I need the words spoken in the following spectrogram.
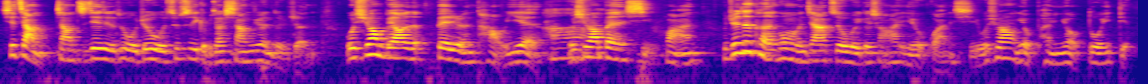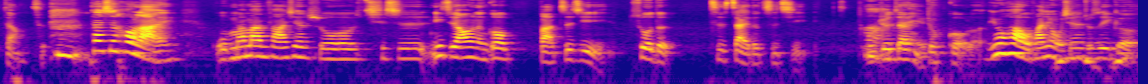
其实讲讲直接点说，我觉得我就是一个比较相怨的人。我希望不要被人讨厌，我希望被人喜欢。我觉得这可能跟我们家只有我一个小孩也有关系。我希望有朋友多一点这样子。但是后来我慢慢发现说，其实你只要能够把自己做的自在的自己，我觉得这样也就够了。因为后来我发现我现在就是一个。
